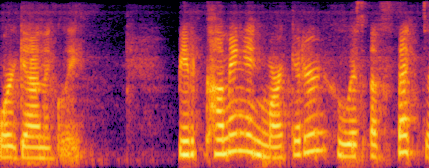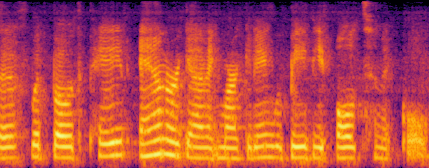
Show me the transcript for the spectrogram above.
organically. Becoming a marketer who is effective with both paid and organic marketing would be the ultimate goal.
